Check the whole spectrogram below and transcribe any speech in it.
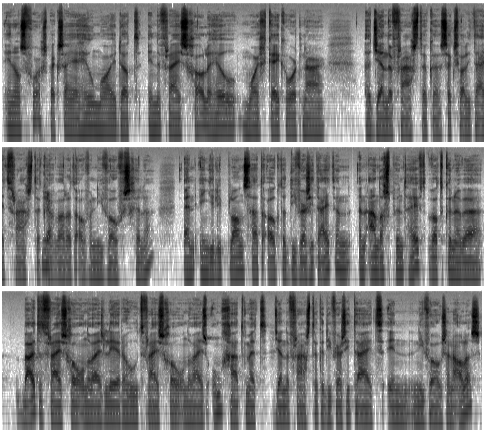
In ons voorgesprek zei je heel mooi dat in de vrije scholen heel mooi gekeken wordt naar eh, gendervraagstukken, seksualiteitsvraagstukken. Ja. We hadden het over niveauverschillen. En in jullie plan staat ook dat diversiteit een, een aandachtspunt heeft. Wat kunnen we buiten het vrije schoolonderwijs leren hoe het vrije schoolonderwijs omgaat met gendervraagstukken, diversiteit in niveaus en alles.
